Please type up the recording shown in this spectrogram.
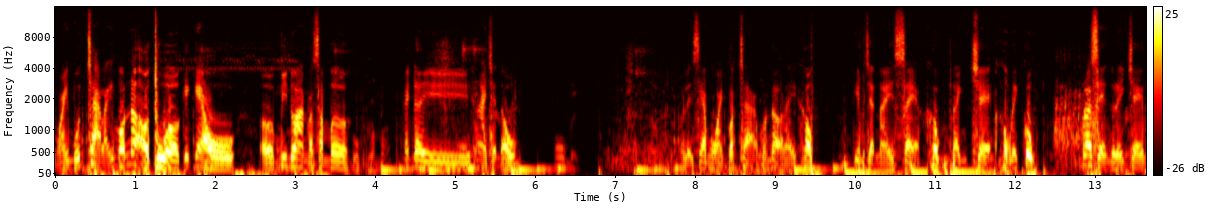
Hồng anh muốn trả lại cái món nợ thua cái kèo uh, minoan và summer. cách đây hai trận đấu. Và lại xem hồng anh có trả món nợ này hay không. Khi mà trận này sẽ không đánh chè không đánh cung cũng là sẽ người đánh chém.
